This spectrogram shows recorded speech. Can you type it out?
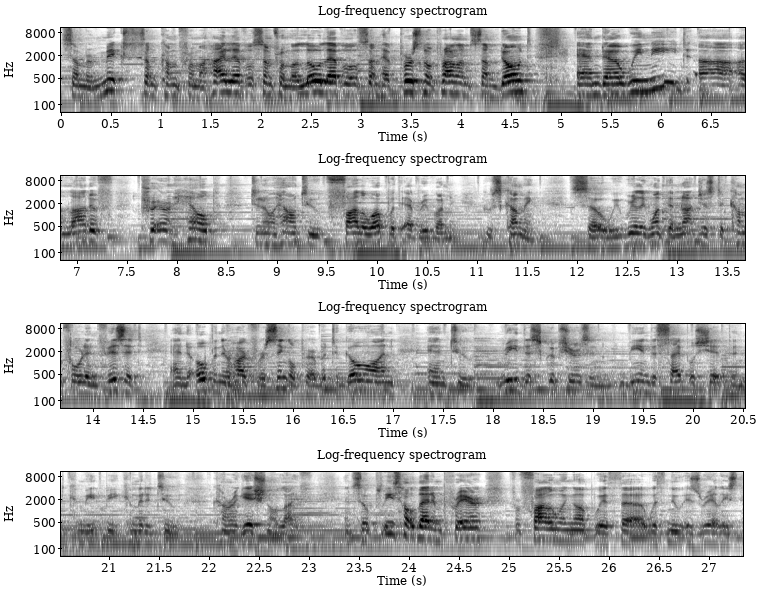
some are mixed, some come from a high level, some from a low level, some have personal problems, some don't. And uh, we need uh, a lot of prayer and help to know how to follow up with everybody who's coming. So we really want them not just to come forward and visit and open their heart for a single prayer, but to go on and to read the scriptures and be in discipleship and be committed to congregational life. And so please hold that in prayer for following up with, uh, with new Israelis.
